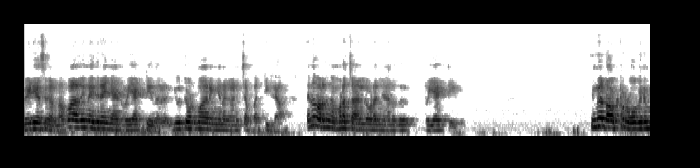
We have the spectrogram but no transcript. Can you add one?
വീഡിയോസ് കണ്ടു. അപ്പോൾ അതിനെതിരെ ഞാൻ റിയാക്ട് ചെയ്തത്. യൂട്യൂബർമാർ ഇങ്ങനെ കാണിച്ചാൽ പറ്റില്ല എന്ന് പറഞ്ഞ് നമ്മുടെ ചാനലിലൂടെ ഞാനത് റിയാക്ട് ചെയ്തു. ഇന്ന് ഡോക്ടർ റോബിനും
